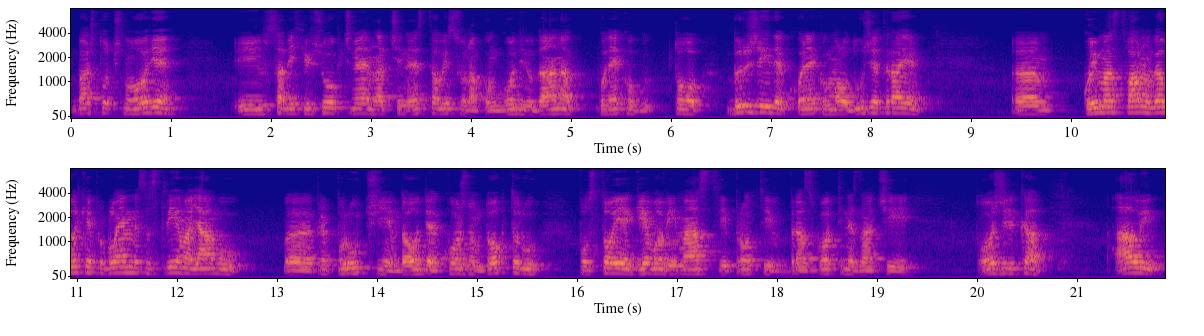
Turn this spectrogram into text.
baš točno ovdje, i sad ih više uopće ne, znači nestali su nakon godinu dana, kod nekog to brže ide, kod nekog malo duže traje. ko ima stvarno velike probleme sa strijema, ja mu e, preporučujem da ode kožnom doktoru, postoje gelovi masti protiv brazgotine, znači ožiljka, ali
